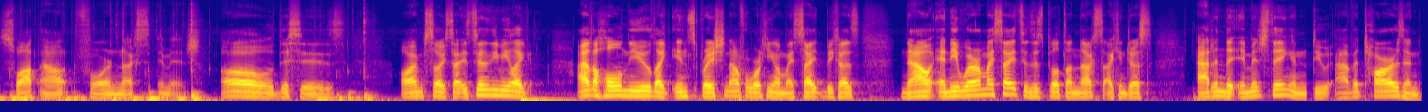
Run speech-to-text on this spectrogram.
Swap out for Nuxt image. Oh, this is. Oh, I'm so excited. It's gonna me like. I have a whole new like inspiration now for working on my site because now anywhere on my site, since it's built on Nuxt, I can just add in the image thing and do avatars and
